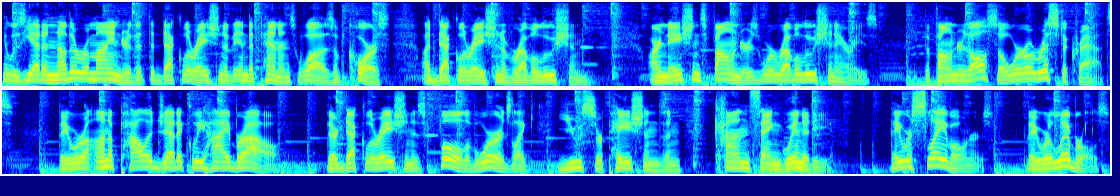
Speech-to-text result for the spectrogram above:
It was yet another reminder that the Declaration of Independence was, of course, a declaration of revolution. Our nation's founders were revolutionaries. The founders also were aristocrats. They were unapologetically highbrow. Their declaration is full of words like usurpations and consanguinity. They were slave owners. They were liberals.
